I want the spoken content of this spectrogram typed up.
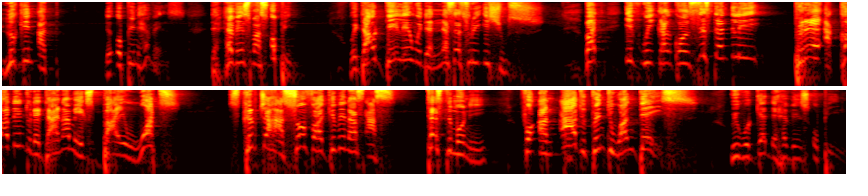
looking at the open heavens. The heavens must open without dealing with the necessary issues. But if we can consistently pray according the dynamics by what scripture has so far given us as testimony for an hour to 21 days, we will get the heavens open.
